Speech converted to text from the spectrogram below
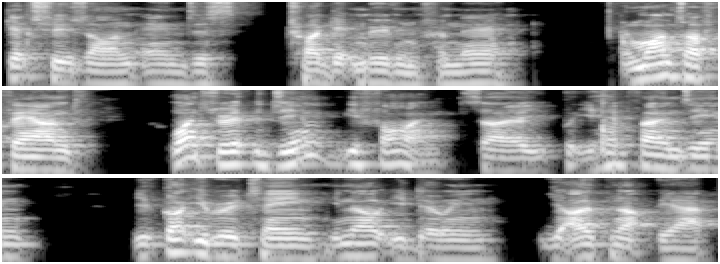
get shoes on, and just try get moving from there. And once I've found, once you're at the gym, you're fine. So you put your headphones in, you've got your routine, you know what you're doing. You open up the app.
